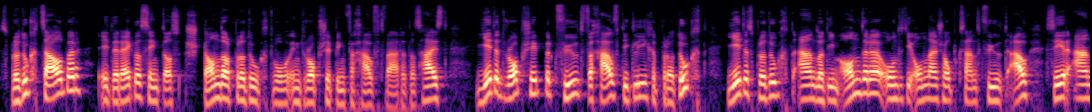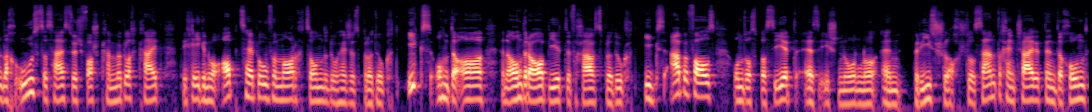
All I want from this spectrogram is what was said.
Das Produkt selber, in der Regel sind das Standardprodukte, die im Dropshipping verkauft werden. Das heißt, jeder Dropshipper gefühlt verkauft die gleichen Produkte, jedes Produkt ähnelt dem anderen und die Online-Shops sehen gefühlt auch sehr ähnlich aus. Das heißt, du hast fast keine Möglichkeit, dich irgendwo abzuheben auf dem Markt, sondern du hast ein Produkt X und ein anderer Anbieter verkauft das Produkt X ebenfalls. Und was passiert? Es ist nur noch ein Preisschlag. Schlussendlich entscheidet dann der Kunde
